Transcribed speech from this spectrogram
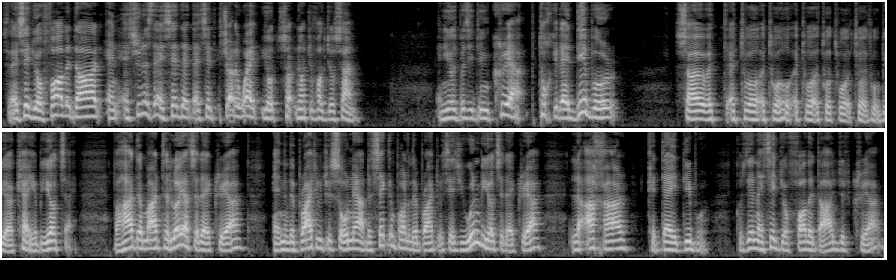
So they said, Your father died, and as soon as they said that, they said, Straight away, you're not your father, your son. And he was busy doing kriya, betoch kedei dibur, so it, it, will, it, will, it, will, it, will, it, will, it, will, it will be okay, it'll be yotze. V'had marta lo kriya, and in the Braita which we saw now, the second part of the Braita which says you wouldn't be Yotzei Kriya, la'achar kedei dibur. Because then they said your father died, you did Kriya,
